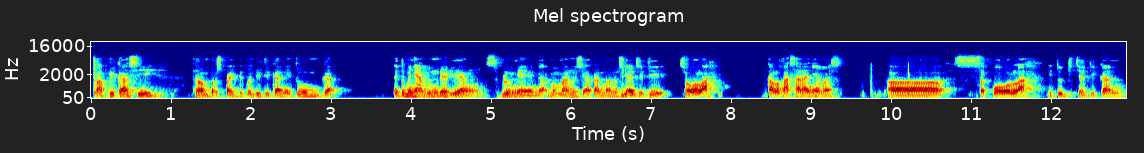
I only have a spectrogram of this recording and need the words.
pabrikasi dalam perspektif pendidikan itu enggak itu menyambung dari yang sebelumnya ya enggak memanusiakan manusia hmm. jadi seolah kalau kasarannya mas uh, sekolah itu dijadikan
